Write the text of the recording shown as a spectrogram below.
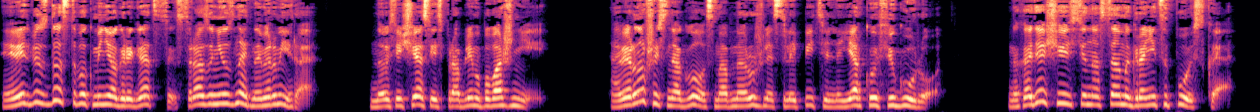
И ведь без доступа к меню агрегации сразу не узнать номер мира. Но сейчас есть проблема поважнее. А вернувшись на голос, мы обнаружили ослепительно яркую фигуру, находящуюся на самой границе поиска —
